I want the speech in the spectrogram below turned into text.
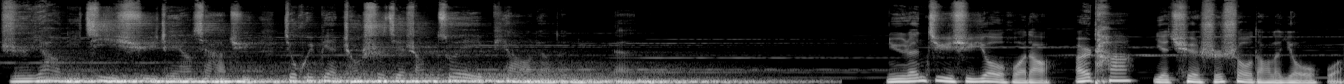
只要你继续这样下去，就会变成世界上最漂亮的女女人继续诱惑道，而他也确实受到了诱惑，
